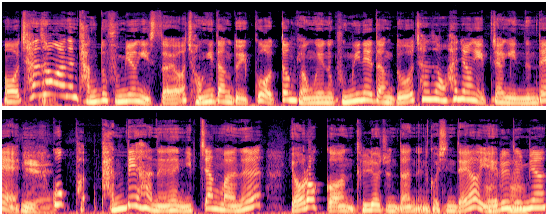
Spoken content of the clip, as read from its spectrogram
어, 찬성하는 당도 분명히 있어요. 정의당도 있고 어떤 경우에는 국민의당도 찬성 환영의 입장이 있는데 예. 꼭 바- 반대하는 입장만을 여러 건 들려준다는 것인데요. 예를 음흠. 들면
